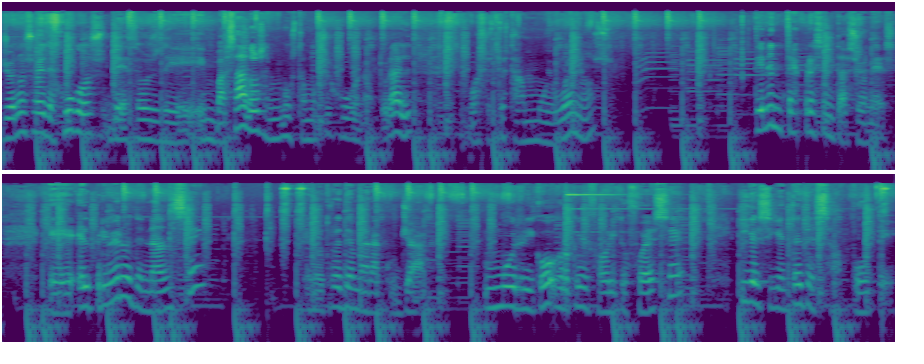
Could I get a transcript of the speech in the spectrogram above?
yo no soy de jugos de esos de envasados, a mí me gusta mucho el jugo natural, pues estos están muy buenos. Tienen tres presentaciones. Eh, el primero es de Nance, el otro es de maracuyá, muy rico, creo que mi favorito fue ese y el siguiente es de zapote.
